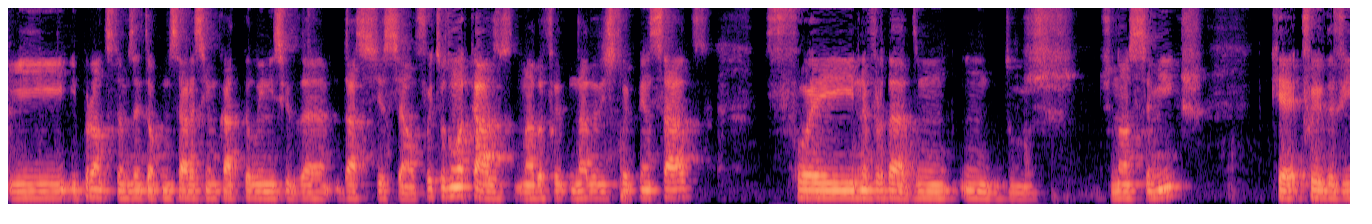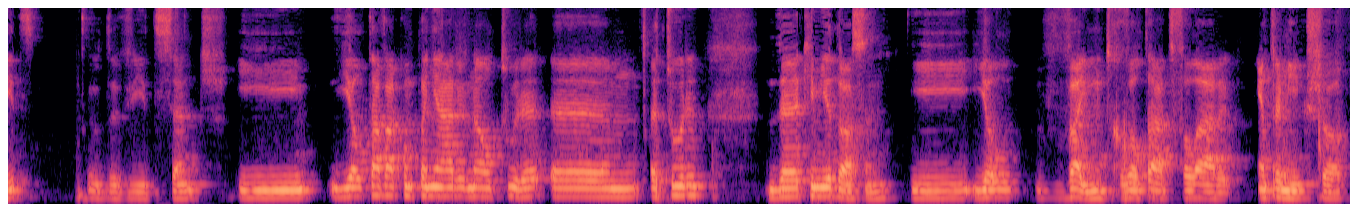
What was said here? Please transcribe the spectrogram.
E, e, pronto, estamos então a começar assim um bocado pelo início da, da associação. Foi tudo um acaso, nada, foi, nada disto foi pensado. Foi, na verdade, um, um dos, dos, nossos amigos, que é, foi o David, o David Santos, e, e ele estava a acompanhar na altura um, a tour da Kimia Dawson. E, e ele veio muito revoltado de falar entre amigos só,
